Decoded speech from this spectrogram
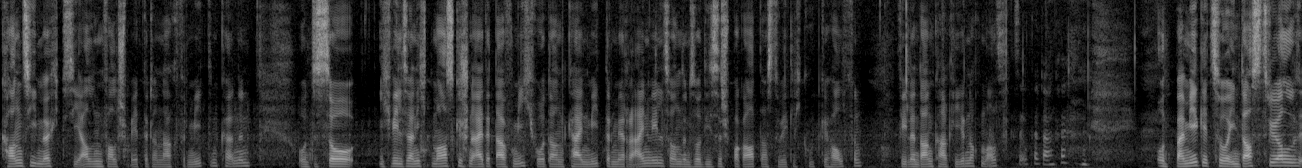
kann sie, möchte sie allenfalls später dann auch vermieten können. Und so, ich will es ja nicht maßgeschneidert auf mich, wo dann kein Mieter mehr rein will, sondern so dieser Spagat hast du wirklich gut geholfen. Vielen Dank auch hier nochmals. Super, danke. Und bei mir geht es so Industrial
